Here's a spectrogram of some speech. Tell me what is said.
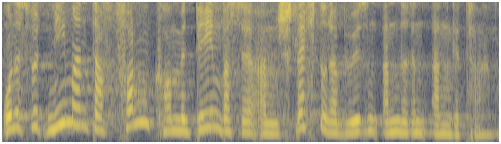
Und es wird niemand davonkommen mit dem, was er an schlechten oder bösen anderen angetan hat.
